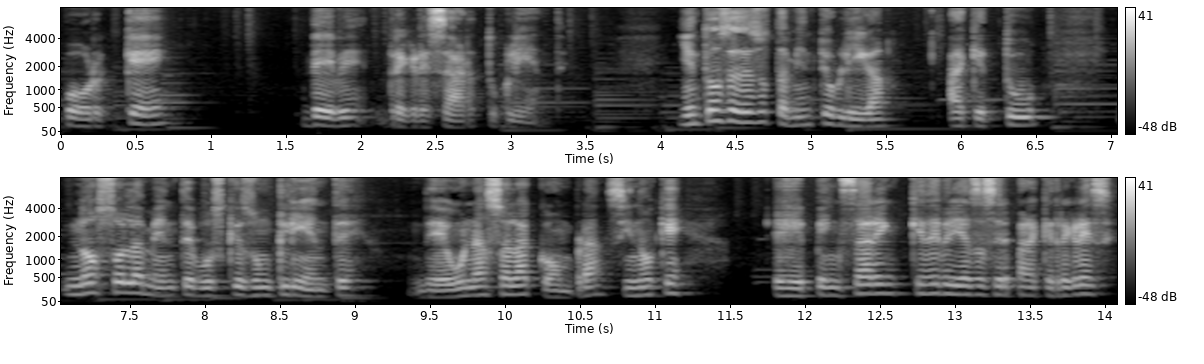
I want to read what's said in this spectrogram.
¿por qué debe regresar tu cliente? Y entonces eso también te obliga a que tú no solamente busques un cliente de una sola compra, sino que eh, pensar en qué deberías hacer para que regrese.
